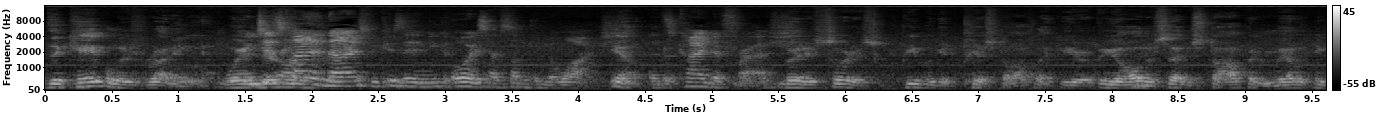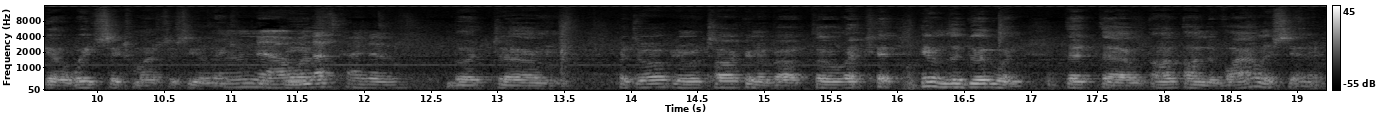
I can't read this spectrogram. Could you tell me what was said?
the cable is running. When which is kind of nice because then you always have something to watch. Yeah. that's kind of fresh. But it's sort of people get pissed off, like you you all of a sudden stop in the middle. and You got to wait six months to see the next. No, well that's kind of But um, but they're all, you know talking about though like even the good one that um, on on the violence in it.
